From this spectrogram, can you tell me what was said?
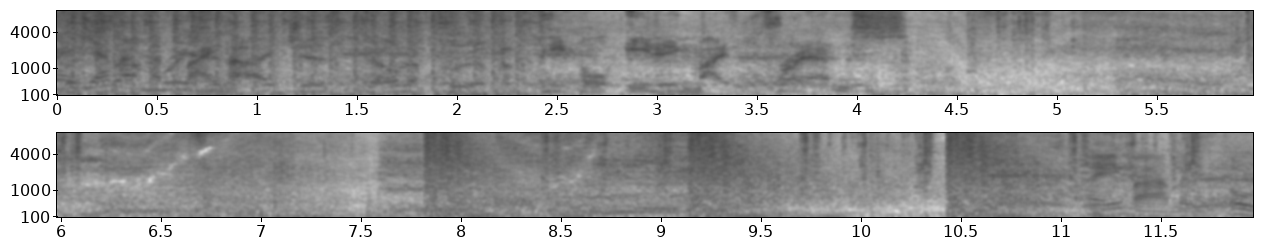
For some reason, I just don't approve of people eating my friends. thấy bà mình ui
